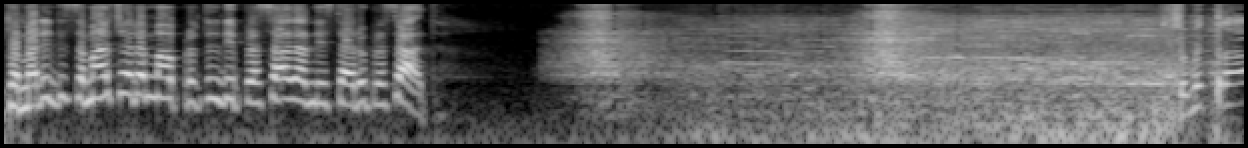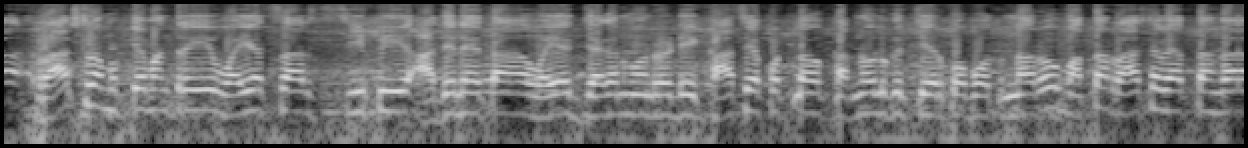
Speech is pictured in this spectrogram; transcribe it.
ఇక మరింత సమాచారం మా ప్రతినిధి ప్రసాద్ అందిస్తారు. ప్రసాద్. సుమిత్ర రాష్ట్ర ముఖ్యమంత్రి వైఎస్ఆర్ సిపి అధినేత వైఎస్ జగన్మోహన్ రెడ్డి కాసేపట్లో కర్నూలుకు చేరుకోబోతున్నారు. మొత్తం రాష్ట్ర వ్యాప్తంగా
